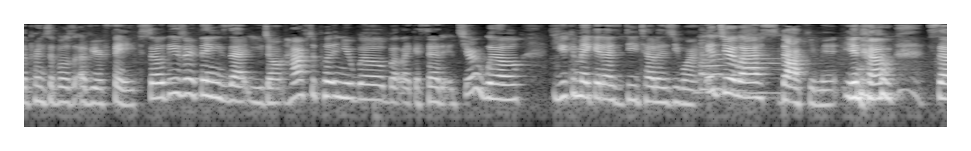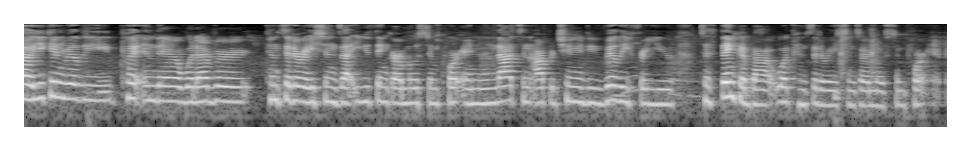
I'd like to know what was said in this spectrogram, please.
the principles of your faith. So these are things that you don't have to put in your will, but like I said, it's your will. You can make it as detailed as you want. It's your last document, you know? So you can really put in there whatever considerations that you think are most important. And that's an opportunity really for you to think about what considerations are most important.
